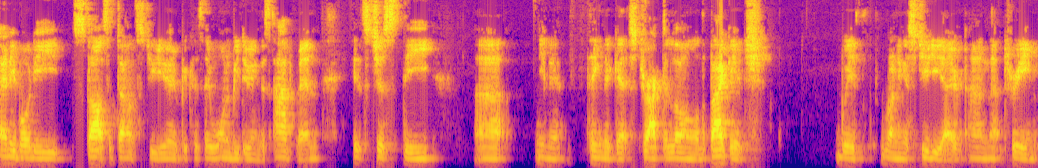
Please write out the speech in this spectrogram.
anybody starts a dance studio because they want to be doing this admin. It's just the, uh, you know, thing that gets dragged along on the baggage with running a studio and that dream.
